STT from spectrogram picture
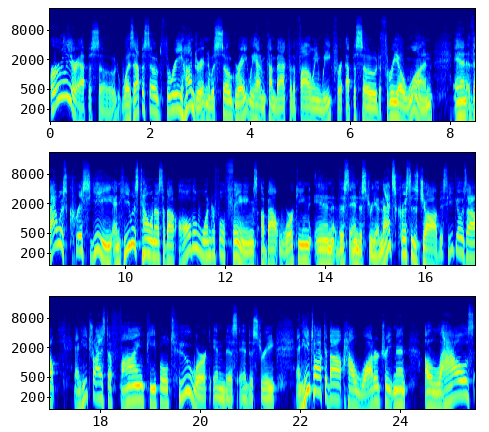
earlier episode was episode 300, and it was so great. We had him come back for the following week for episode 301. And that was Chris Yee, and he was telling us about all the wonderful things about working in this industry. And that's Chris's job is he goes out and he tries to find people to work in this industry. And he talked about how water treatment allows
